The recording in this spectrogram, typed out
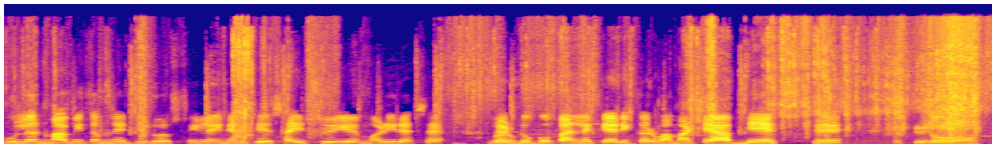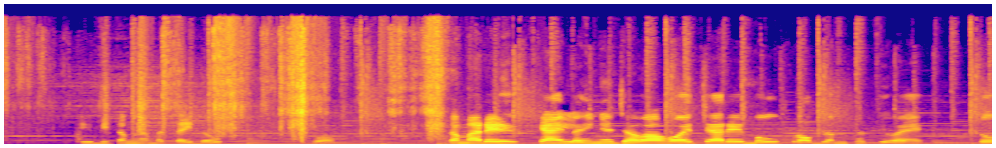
વુલનમાં બી તમને જીરો થી લઈને જે સાઈઝ જોઈએ મળી રહેશે. લડ્ડુ ગોપાલને કેરી કરવા માટે આ બેગ છે. તો એ બી તમને બતાવી દઉં. વાહ. તમારે ક્યાંય લઈને જવા હોય ત્યારે બહુ પ્રોબ્લેમ થતી હોય. તો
